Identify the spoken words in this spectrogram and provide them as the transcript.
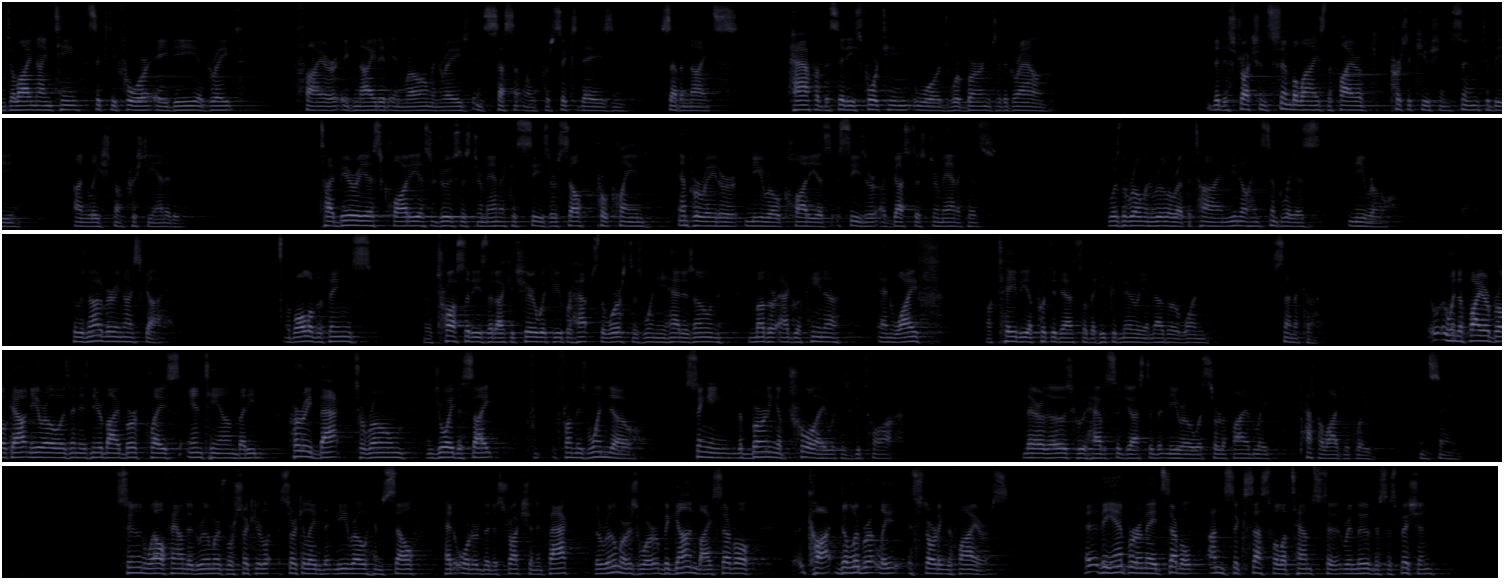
On July 19th, 64 AD, a great fire ignited in Rome and raged incessantly for six days and seven nights. Half of the city's 14 wards were burned to the ground. The destruction symbolized the fire of persecution soon to be unleashed on Christianity. Tiberius Claudius Drusus Germanicus Caesar, self proclaimed Emperor Nero Claudius Caesar Augustus Germanicus, was the Roman ruler at the time. You know him simply as Nero. He was not a very nice guy. Of all of the things, atrocities that I could share with you, perhaps the worst is when he had his own mother Agrippina and wife Octavia put to death so that he could marry another one, Seneca. When the fire broke out, Nero was in his nearby birthplace, Antium, but he hurried back to Rome, enjoyed the sight f- from his window, singing the burning of Troy with his guitar. There are those who have suggested that Nero was certifiably pathologically insane. Soon, well founded rumors were circul- circulated that Nero himself had ordered the destruction. In fact, the rumors were begun by several caught deliberately starting the fires. Uh, the emperor made several unsuccessful attempts to remove the suspicion.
